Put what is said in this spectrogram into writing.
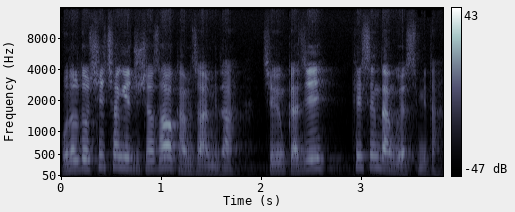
오늘도 시청해 주셔서 감사합니다. 지금까지 필승당구였습니다.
